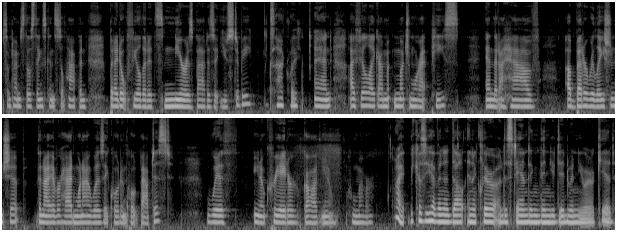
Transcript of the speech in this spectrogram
sometimes those things can still happen but i don't feel that it's near as bad as it used to be Exactly. and I feel like I'm much more at peace and that I have a better relationship than I ever had when I was a quote unquote Baptist with, you know, Creator, God, you know, whomever. Right, because you have an adult and a clearer understanding than you did when you were a kid.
